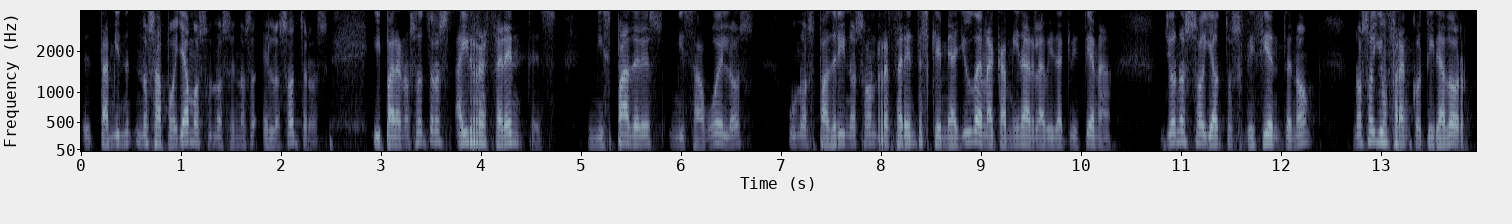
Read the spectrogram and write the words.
Eh, también nos apoyamos unos en los otros. Y para nosotros hay referentes. Mis padres, mis abuelos, unos padrinos son referentes que me ayudan a caminar en la vida cristiana. Yo no soy autosuficiente, ¿no? No soy un francotirador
